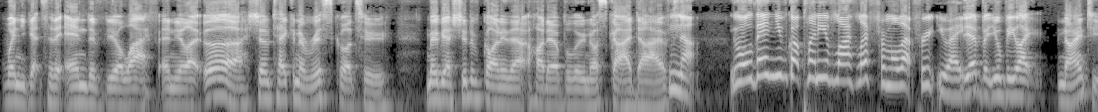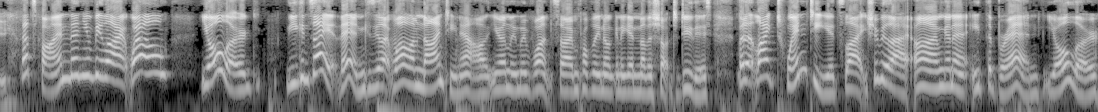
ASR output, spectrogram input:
when you get to the end of your life and you're like, ugh, I should have taken a risk or two. Maybe I should have gone in that hot air balloon or skydived. No. Well, then you've got plenty of life left from all that fruit you ate. Yeah, but you'll be like 90. That's fine. Then you'll be like, well, YOLO. You can say it then because you're like, well, I'm 90 now. You only live once, so I'm probably not going to get another shot to do this. But at like 20, it's like, you should be like, oh, I'm going to eat the bran. YOLO.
